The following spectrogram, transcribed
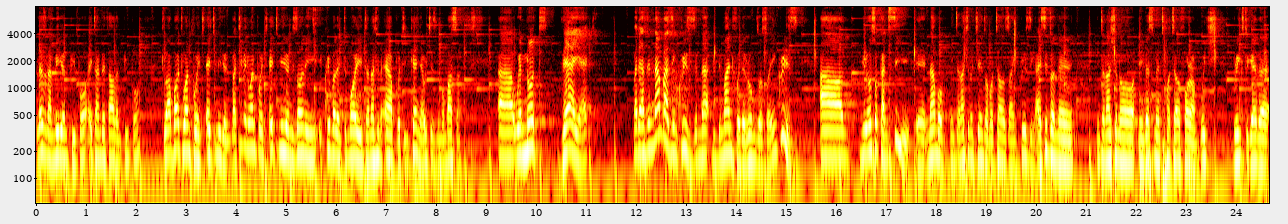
less than a million people, 800,000 people, to about 1.8 million. But even 1.8 million is only equivalent to Moi International Airport in Kenya, which is in Mombasa. Uh, we're not there yet. But as the numbers increase, the demand for the rooms also increase. Uh, we also can see a number of international chains of hotels are increasing. I sit on the International Investment Hotel Forum, which brings together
